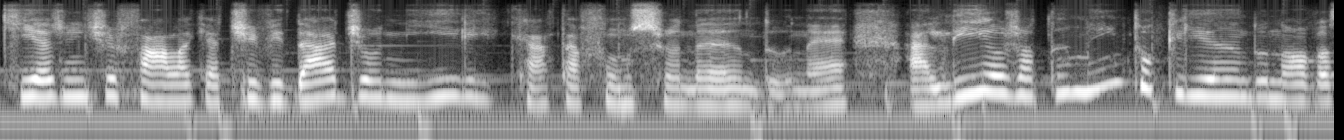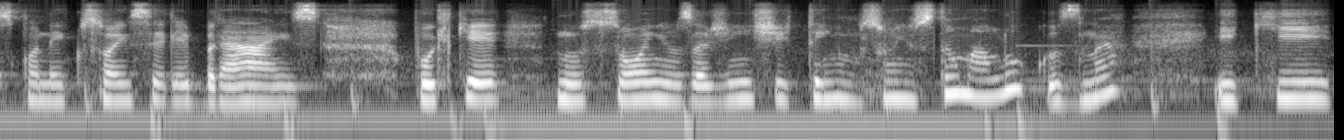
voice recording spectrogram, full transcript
que a gente fala que a atividade onírica está funcionando, né? Ali eu já também estou criando novas conexões cerebrais, porque nos sonhos a gente tem uns sonhos tão malucos, né? E que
